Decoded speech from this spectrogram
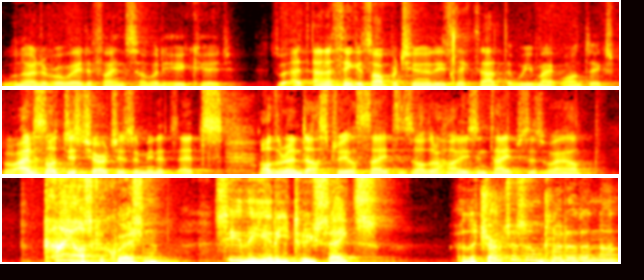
going out of our way to find somebody who could. So, and I think it's opportunities like that that we might want to explore. And it's not just churches. I mean, it's, it's other industrial sites, it's other housing types as well. Can I ask a question? See the 82 sites? Are the churches included in that?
